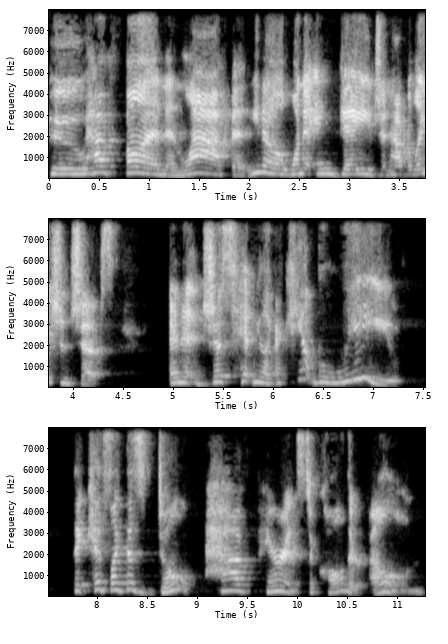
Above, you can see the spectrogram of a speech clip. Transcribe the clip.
who have fun and laugh and, you know, want to engage and have relationships. And it just hit me like, I can't believe that kids like this don't have parents to call their own.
